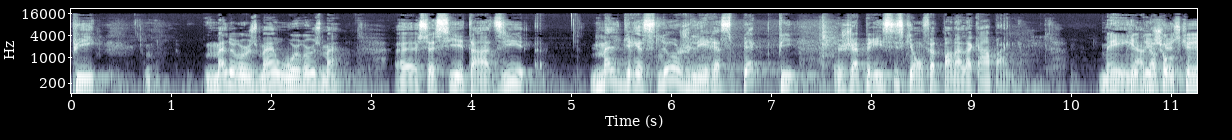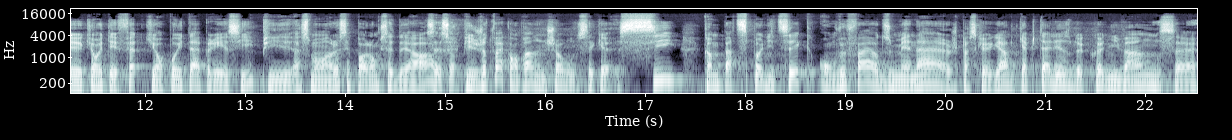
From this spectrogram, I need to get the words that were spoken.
Puis malheureusement ou heureusement, euh, ceci étant dit, malgré cela, je les respecte puis j'apprécie ce qu'ils ont fait pendant la campagne. Mais Il y a des choses qui, qui ont été faites qui n'ont pas été appréciées, puis à ce moment-là, c'est pas long que c'est dehors. C'est ça. Puis je vais te faire comprendre une chose, c'est que si, comme parti politique, on veut faire du ménage, parce que, regarde, capitalisme de connivence, euh,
